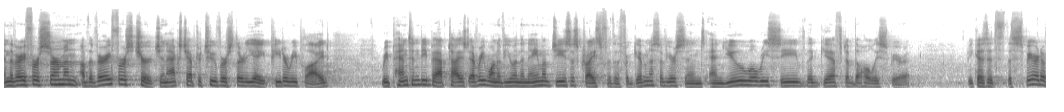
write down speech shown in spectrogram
In the very first sermon of the very first church in Acts chapter 2, verse 38, Peter replied, Repent and be baptized, every one of you, in the name of Jesus Christ for the forgiveness of your sins, and you will receive the gift of the Holy Spirit because it's the Spirit of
